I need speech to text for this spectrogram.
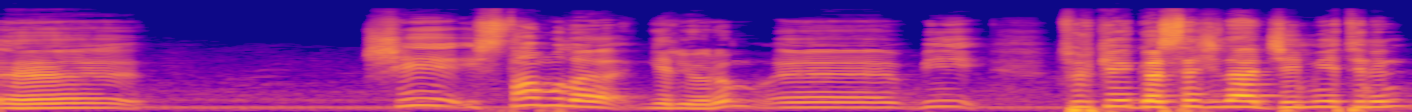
Ee, şey İstanbul'a geliyorum. Ee, bir Türkiye Gazeteciler Cemiyeti'nin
